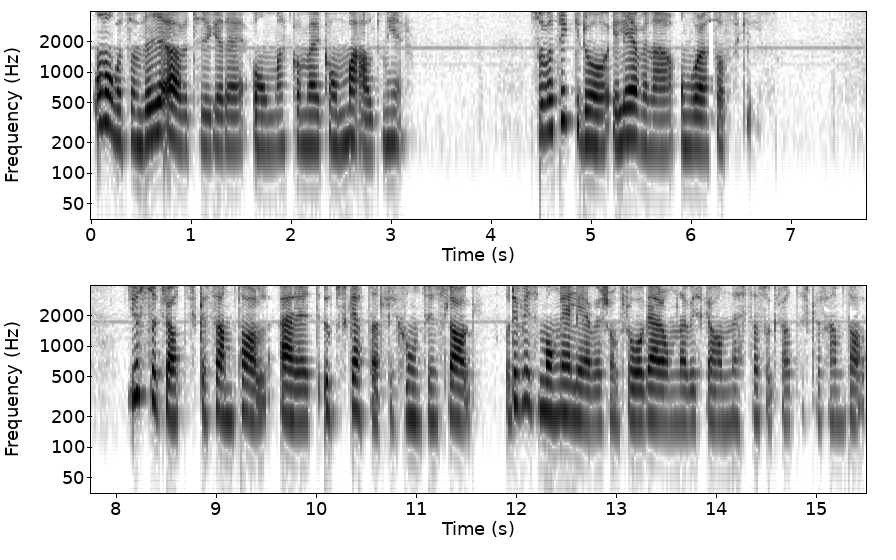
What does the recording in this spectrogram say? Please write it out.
och något som vi är övertygade om att kommer komma allt mer. Så vad tycker då eleverna om våra soft skills? Just sokratiska samtal är ett uppskattat lektionsinslag och det finns många elever som frågar om när vi ska ha nästa sokratiska samtal.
